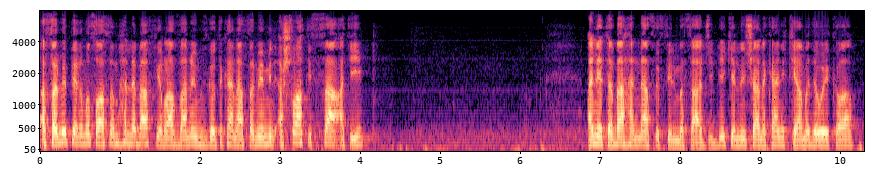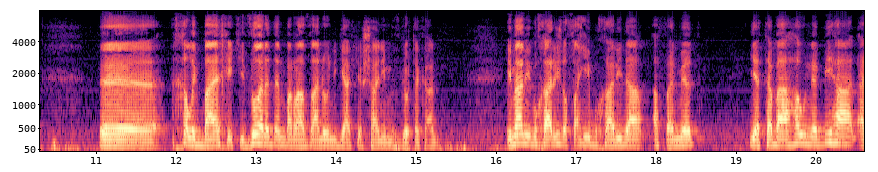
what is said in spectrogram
أفرمي ئەفەرمێ پێغمە ساسم هەل في بافی ڕازانەوەی مزگەوتەکان أفرمي من أشراط الساعة أن يتباهى الناس في المساجد اللي كان قيامة دويكا آه، خلق دەوەیەکەوە كي بایەخێکی دن دەن بە يشاني و نیگارکێشانی إمامي بخاري بخاریش صحيح بخاري بخاریدا أفرمي يتباهون بها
